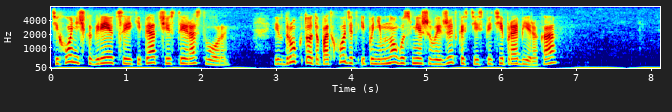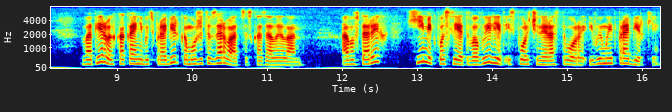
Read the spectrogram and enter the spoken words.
тихонечко греются и кипят чистые растворы. И вдруг кто-то подходит и понемногу смешивает жидкости из пяти пробирок, а? «Во-первых, какая-нибудь пробирка может и взорваться», — сказал Илан. «А во-вторых, химик после этого выльет испорченные растворы и вымоет пробирки».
